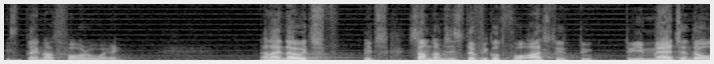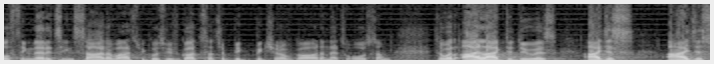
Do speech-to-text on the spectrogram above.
He's, they're not far away. And I know it's, it's sometimes it's difficult for us to, to, to imagine the whole thing that it's inside of us because we've got such a big picture of God and that's awesome. So what I like to do is I just I just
